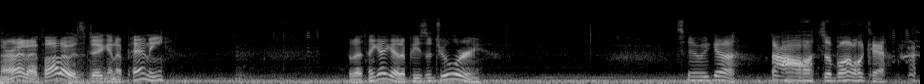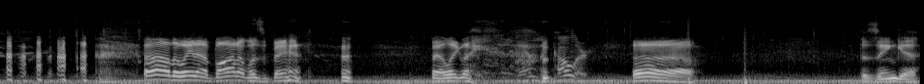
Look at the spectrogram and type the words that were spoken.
All right, I thought I was digging a penny, but I think I got a piece of jewelry. Let's see what we got. Oh, it's a bottle cap. oh, the way that bottom was bent. that looked like, And the color. Oh, bazinga.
